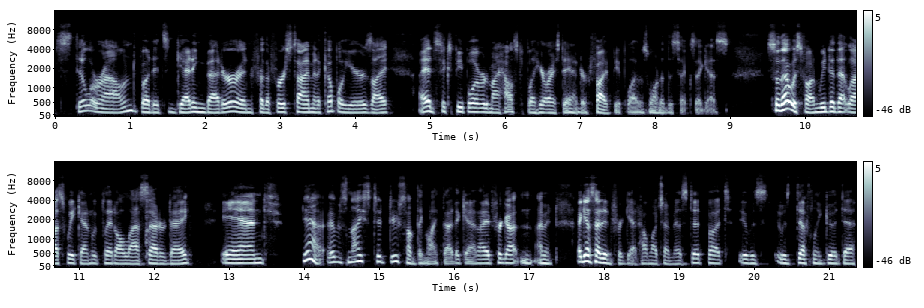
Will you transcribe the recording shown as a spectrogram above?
still around, but it's getting better. And for the first time in a couple of years, I I had six people over to my house to play Here I Stand, or five people. I was one of the six, I guess. So that was fun. We did that last weekend. We played all last Saturday, and yeah, it was nice to do something like that again. I had forgotten. I mean, I guess I didn't forget how much I missed it, but it was it was definitely good to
